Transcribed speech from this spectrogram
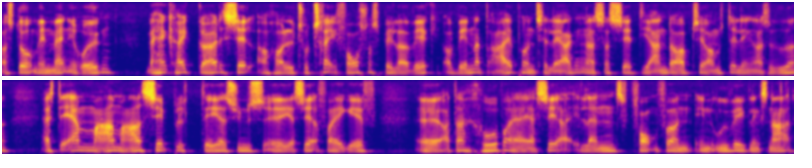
at stå med en mand i ryggen, men han kan ikke gøre det selv og holde to-tre forsvarsspillere væk og vende og dreje på en tallerken og så sætte de andre op til omstillinger osv. Altså det er meget, meget simpelt, det jeg synes, øh, jeg ser fra AGF. Øh, og der håber jeg, at jeg ser en eller anden form for en, en udvikling snart,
